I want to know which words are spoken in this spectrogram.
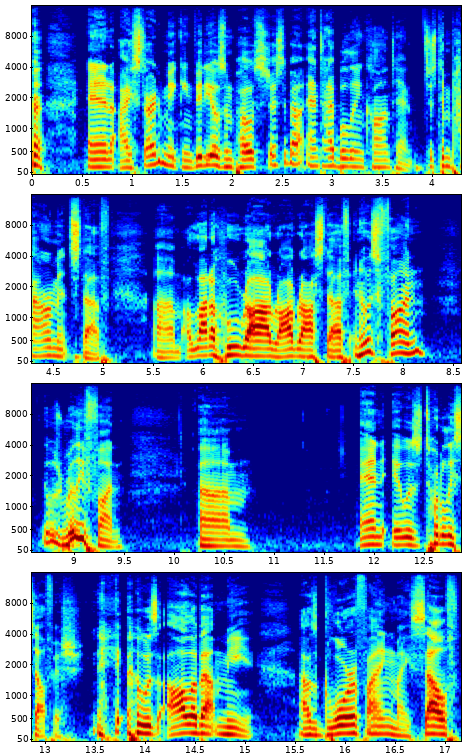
and I started making videos and posts just about anti bullying content, just empowerment stuff, um, a lot of hoorah, rah rah stuff. And it was fun. It was really fun. Um, and it was totally selfish. it was all about me. I was glorifying myself.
